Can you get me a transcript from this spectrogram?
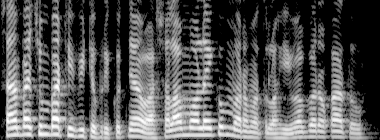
Sampai jumpa di video berikutnya. Wassalamualaikum warahmatullahi wabarakatuh.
